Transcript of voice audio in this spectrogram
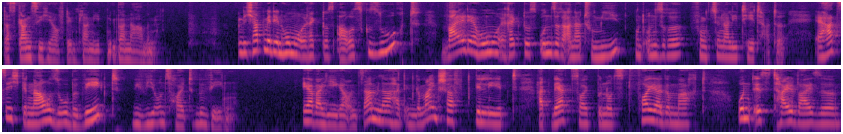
das Ganze hier auf dem Planeten übernahmen. Und ich habe mir den Homo erectus ausgesucht, weil der Homo erectus unsere Anatomie und unsere Funktionalität hatte. Er hat sich genau so bewegt, wie wir uns heute bewegen. Er war Jäger und Sammler, hat in Gemeinschaft gelebt, hat Werkzeug benutzt, Feuer gemacht und ist teilweise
